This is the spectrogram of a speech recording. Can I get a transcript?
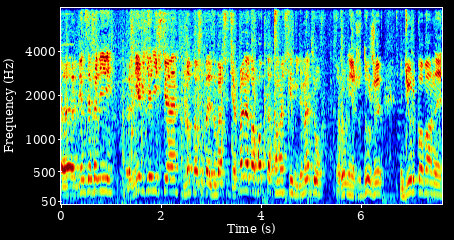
E, więc jeżeli nie widzieliście, no to tutaj zobaczycie pelet ochotka 12 mm, również duży, dziurkowany,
